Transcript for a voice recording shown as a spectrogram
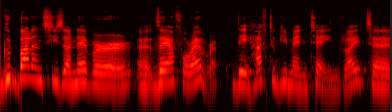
good balances are never uh, there forever. They have to be maintained, right? Uh,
